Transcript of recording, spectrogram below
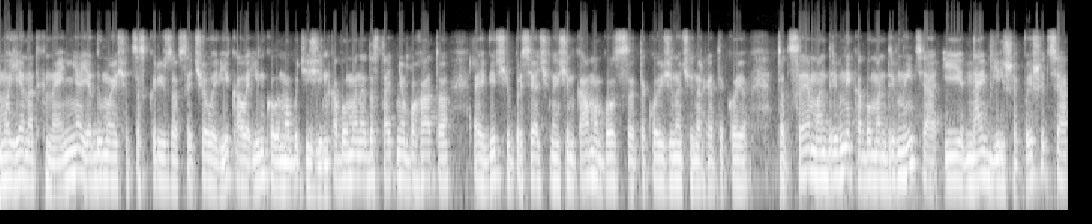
моє натхнення. Я думаю, що це скоріш за все чоловік, але інколи, мабуть, і жінка. Бо в мене достатньо багато е, віршів присвячених жінкам або з такою жіночою енергетикою. То це мандрівник або мандрівниця, і найбільше пишеться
